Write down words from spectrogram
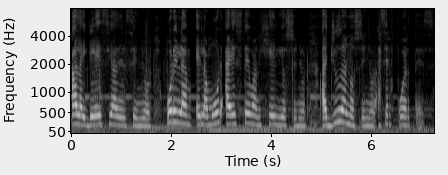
a la iglesia del Señor, por el, el, amor a este evangelio, Señor. Ayúdanos, Señor, a ser fuertes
